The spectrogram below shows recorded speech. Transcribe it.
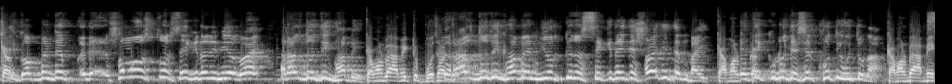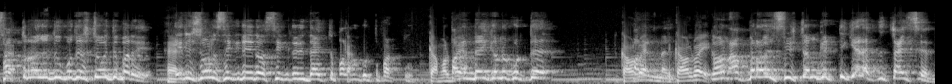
সেই গভর্নমেন্টের সমস্ত সেক্রেটারি নিয়োগ হয় রাজনৈতিক ভাবে কামাল ভাই আমি একটু রাজনৈতিক ভাবে নিয়োগকৃত সেক্রেটারিতে সরাই দিতেন ভাই। এতে কোনো দেশের ক্ষতি হইতো না। কামাল ভাই, আমি ছাত্ররা যদি উপদেষ্টা হইতে পারে। এডিশনাল সেক্রেটারি সেক্রেটারি দায়িত্ব পালন করতে পারতো। কামাল ভাই- কেন করতে? কামাল ভাই- কামাল ভাই- কারণ আপনারা ওই সিস্টেমকে টিকে রাখতে চাইছেন।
